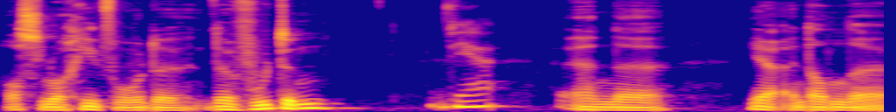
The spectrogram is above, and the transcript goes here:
astrologie voor de, de voeten. Ja, En, eh, ja, en dan,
